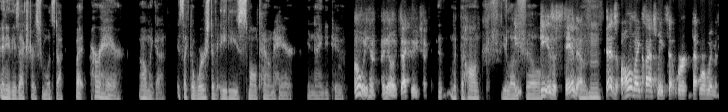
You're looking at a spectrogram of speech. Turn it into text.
Any of these extras from Woodstock. But her hair, oh my God. It's like the worst of 80s small town hair in 92 Oh yeah, I know exactly who you're talking. with the honk. You love Phil. He is a standout. Mhm. That's all of my classmates that were that were women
